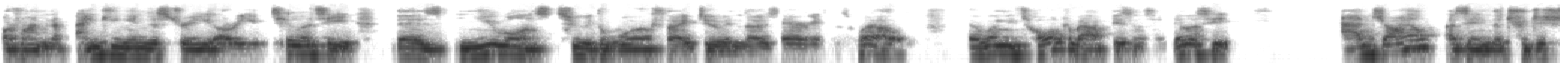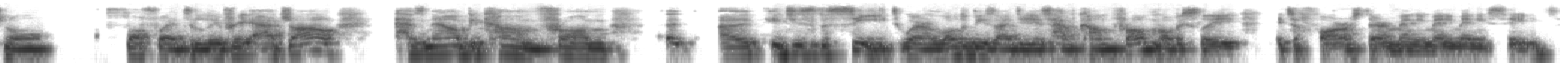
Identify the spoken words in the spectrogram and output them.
or if I'm in a banking industry or a utility, there's nuance to the work that I do in those areas as well. So when we talk about business agility, agile, as in the traditional software delivery agile, has now become from uh, it is the seed where a lot of these ideas have come from. Obviously, it's a forest. There are many, many, many seeds.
